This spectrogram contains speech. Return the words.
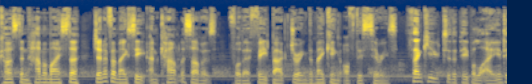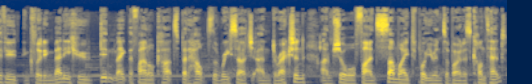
Kirsten Hammermeister, Jennifer Macy, and countless others for their feedback during the making of this series. Thank you to the people I interviewed, including many who didn't make the final cuts but helped the research and direction. I'm sure we'll find some way to put you into bonus content.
